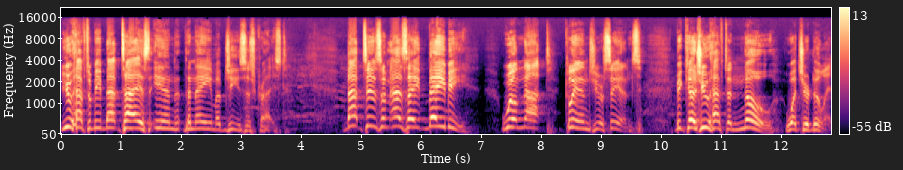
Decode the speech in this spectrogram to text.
You have to be baptized in the name of Jesus Christ. Baptism as a baby will not cleanse your sins because you have to know what you're doing.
